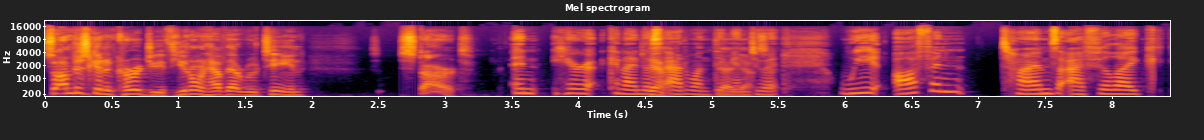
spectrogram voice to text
So, I'm just going to encourage you if you don't have that routine, start. And here, can I just Yeah. add one thing Yeah, yeah, into sorry. it? We oftentimes, I feel like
